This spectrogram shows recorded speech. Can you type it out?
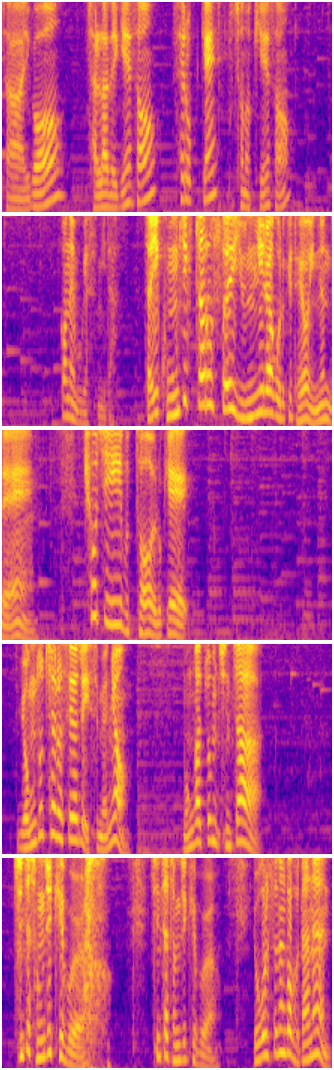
자, 이거 잘라내기 해서 새롭게 붙여넣기 해서 꺼내보겠습니다. 자, 이 공직자로서의 윤리라고 이렇게 되어 있는데 표지부터 이렇게 명조체로 쓰여져 있으면요. 뭔가 좀 진짜 진짜 정직해 보여요. 진짜 정직해 보여요. 요걸 쓰는 것보다는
